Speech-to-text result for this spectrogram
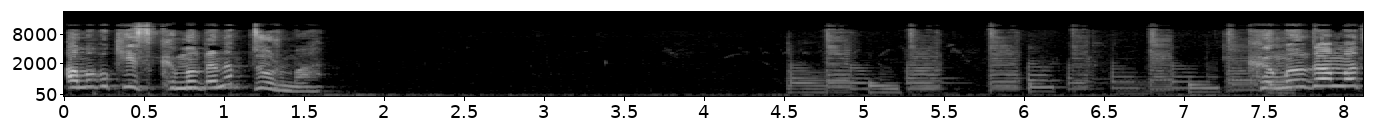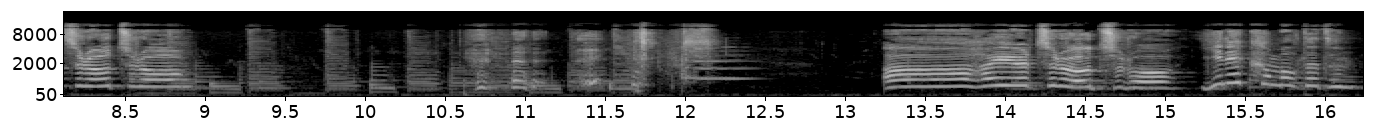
Ama bu kez kımıldanıp durma. Kımıldama Trotro. Aa, hayır Trotro. Yine kımıldadın.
